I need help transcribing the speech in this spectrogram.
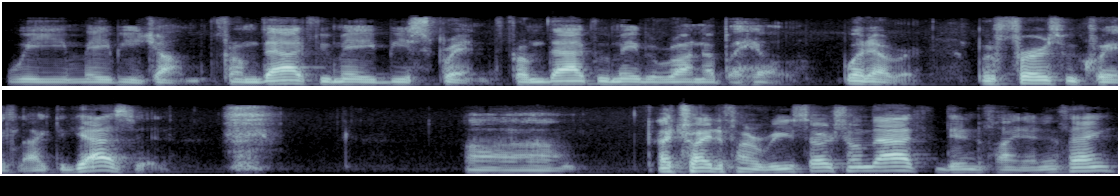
we maybe jump. From that, we maybe sprint. From that, we maybe run up a hill, whatever. But first, we create lactic acid. Uh, I tried to find research on that, didn't find anything.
